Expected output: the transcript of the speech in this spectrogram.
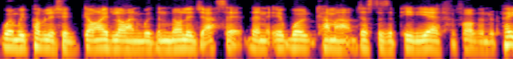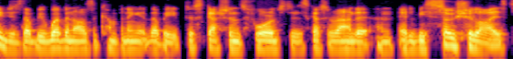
when we publish a guideline with a knowledge asset, then it won't come out just as a PDF of 500 pages. There'll be webinars accompanying it. There'll be discussions, forums to discuss around it, and it'll be socialized.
